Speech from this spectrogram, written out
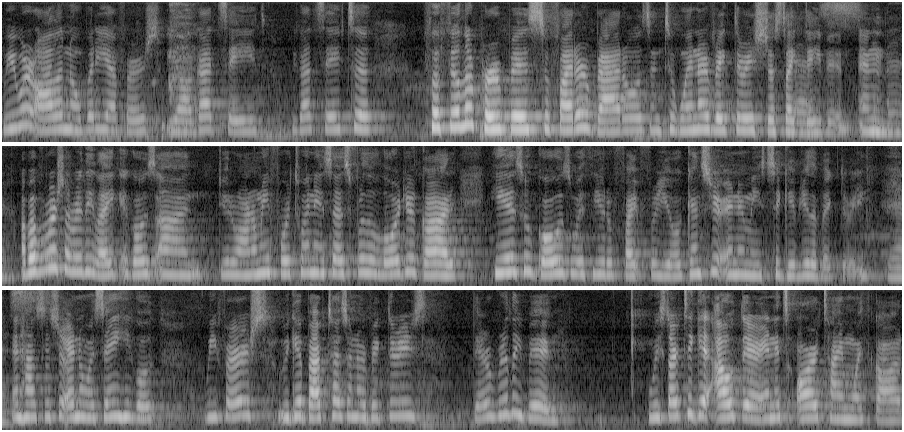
We were all a nobody at first. We all got saved. We got saved to fulfill our purpose, to fight our battles, and to win our victories just like David. And a Bible verse I really like, it goes on Deuteronomy 4.20. It says, For the Lord your God, he is who goes with you to fight for you against your enemies to give you the victory. And how Sister Edna was saying, he goes, we first, we get baptized in our victories. They're really big we start to get out there and it's our time with God.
